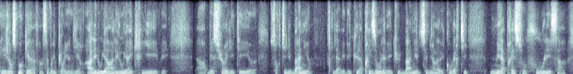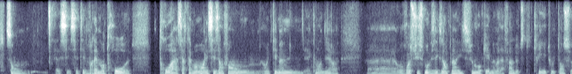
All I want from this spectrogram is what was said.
Et les gens se moquaient à la fin, ça ne voulait plus rien dire. Alléluia, Alléluia, et criait. alors, bien sûr, il était sorti du bagne, il avait vécu la prison, il avait vécu le bagne, et le Seigneur l'avait converti. Mais après, son foule et sa, c'était vraiment trop, trop à certains moments. Et ses enfants ont été même, comment dire, euh, ont reçu ce mauvais exemple. Hein. Ils se moquaient même à la fin de ce qu'ils criaient tout le temps. Ce...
